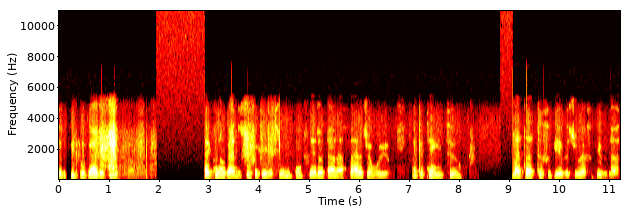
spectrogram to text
to the people, God, that you have us. Asking, O God, that you forgive us for anything said or done outside of your will. And continue to bless us to forgive as you have forgiven us.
